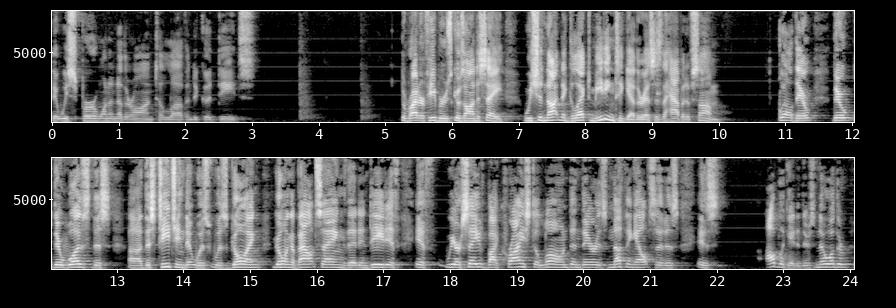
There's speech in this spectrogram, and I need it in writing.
that we spur one another on to love and to good deeds. The writer of Hebrews goes on to say, we should not neglect meeting together as is the habit of some. Well, there, there, there was this, uh, this teaching that was, was going, going about saying that indeed if, if we are saved by Christ alone, then there is nothing else that is, is obligated. There's no other,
